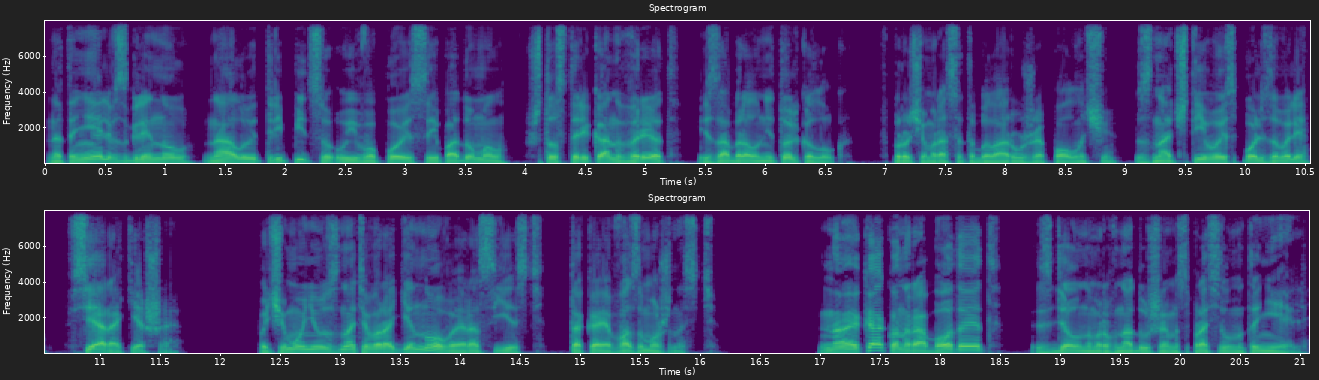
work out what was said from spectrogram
Натаниэль взглянул на алую трепицу у его пояса и подумал, что старикан врет и забрал не только лук. Впрочем, раз это было оружие полночи, значит, его использовали все аракеши. Почему не узнать о враге новое, раз есть такая возможность? «Ну и как он работает?» — сделанным равнодушием спросил Натаниэль.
